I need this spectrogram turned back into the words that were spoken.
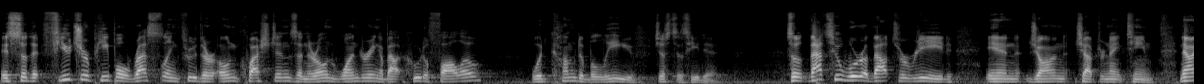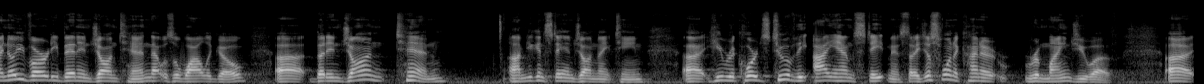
is so that future people wrestling through their own questions and their own wondering about who to follow would come to believe just as he did. So that's who we're about to read in John chapter 19. Now, I know you've already been in John 10, that was a while ago. Uh, but in John 10, um, you can stay in John 19. Uh, he records two of the I am statements that I just want to kind of remind you of. Uh,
